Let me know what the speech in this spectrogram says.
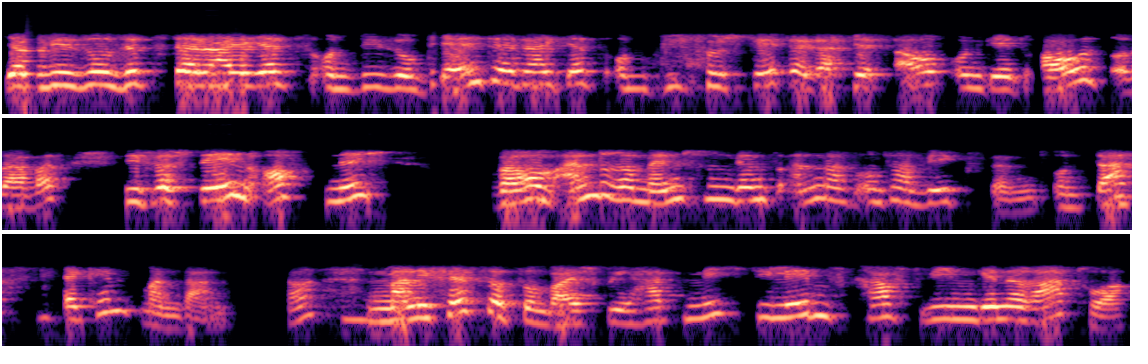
Ja, wieso sitzt der da jetzt und wieso gähnt der da jetzt und wieso steht der da jetzt auf und geht raus oder was? Wir verstehen oft nicht, warum andere Menschen ganz anders unterwegs sind. Und das erkennt man dann. Ja? Ein Manifestor zum Beispiel hat nicht die Lebenskraft wie ein Generator.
